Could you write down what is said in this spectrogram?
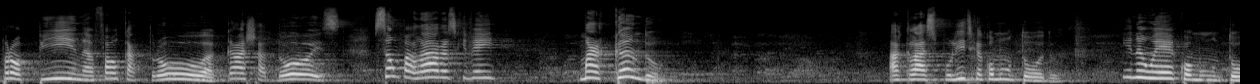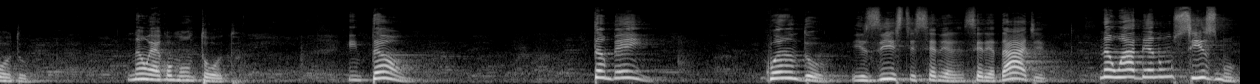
propina, falcatroa, caixa 2, são palavras que vêm marcando a classe política como um todo. E não é como um todo não é como um todo. Então, também quando existe seriedade, não há denuncismo.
